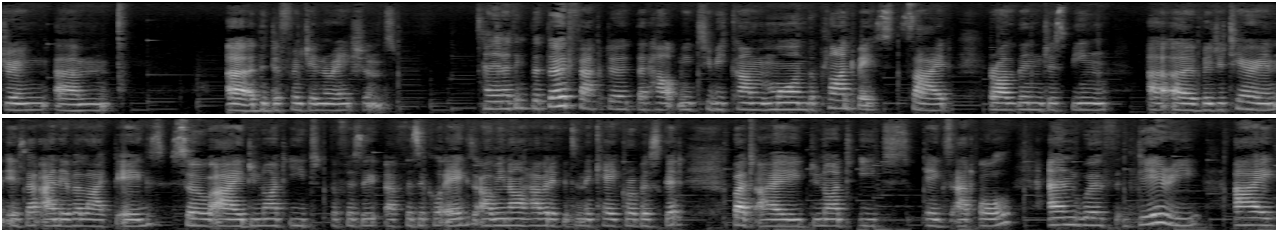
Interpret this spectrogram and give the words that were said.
during um, uh, the different generations. And then I think the third factor that helped me to become more on the plant-based side rather than just being a, a, vegetarian is that I never liked eggs. So I do not eat the phys- uh, physical eggs. I mean, I'll have it if it's in a cake or a biscuit, but I do not eat eggs at all. And with dairy, I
